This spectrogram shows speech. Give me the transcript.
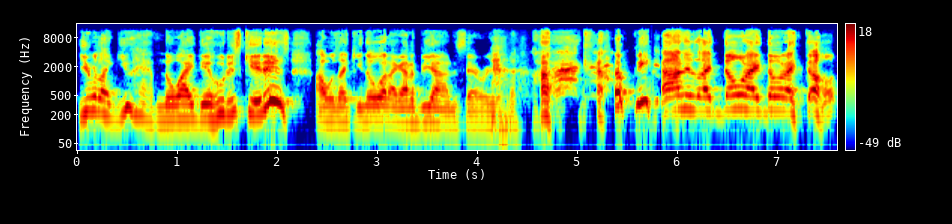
you were like, you have no idea who this kid is. I was like, you know what? I got to be honest, Ariel. I got to be honest. I don't, I don't, I don't.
